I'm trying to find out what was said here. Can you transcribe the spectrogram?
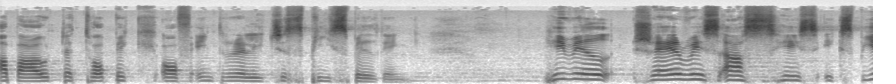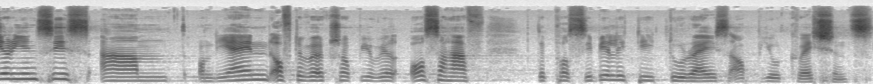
about the topic of interreligious peace building. He will share with us his experiences and on the end of the workshop you will also have the possibility to raise up your questions.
